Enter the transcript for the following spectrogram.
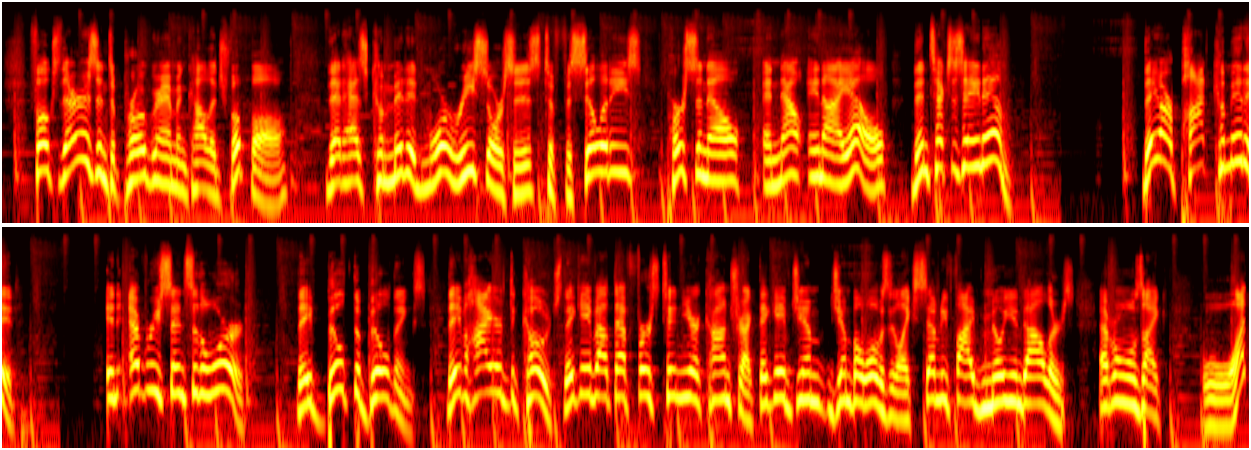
Folks, there isn't a program in college football that has committed more resources to facilities, personnel, and now NIL than Texas A&M. They are pot committed in every sense of the word. They've built the buildings. They've hired the coach. They gave out that first 10 year contract. They gave Jim Jimbo, what was it, like $75 million. Everyone was like, what?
